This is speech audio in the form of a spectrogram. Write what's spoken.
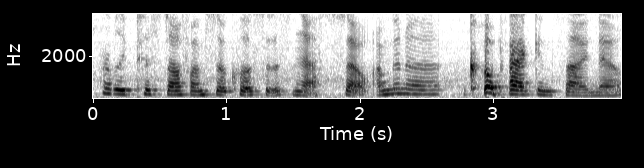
It's probably pissed off I'm so close to this nest, so I'm gonna go back inside now.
